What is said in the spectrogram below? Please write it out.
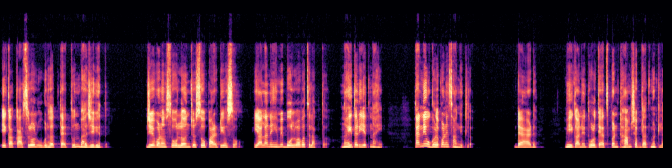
एका कासरोल उघडत त्यातून भाजी घेत. जेवण असो लंच असो पार्टी असो याला नेहमी बोलवावंच लागतं नाहीतर येत नाही. त्यांनी उघडपणे सांगितलं डॅड मिहिकाने थोडक्याच पण ठाम शब्दात म्हटलं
